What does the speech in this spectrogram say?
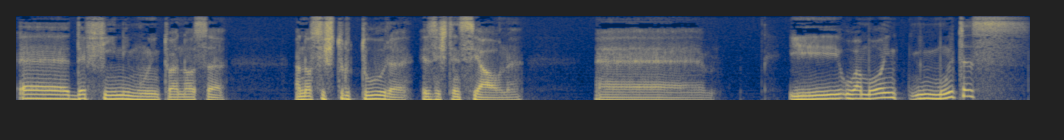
é, define muito a nossa, a nossa estrutura existencial, né? É, e o amor em, em muitas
